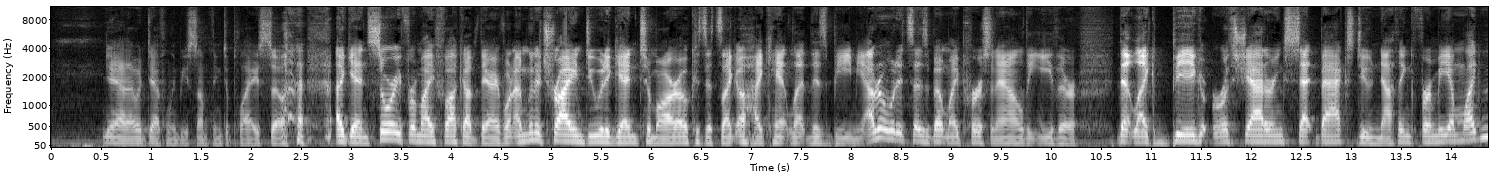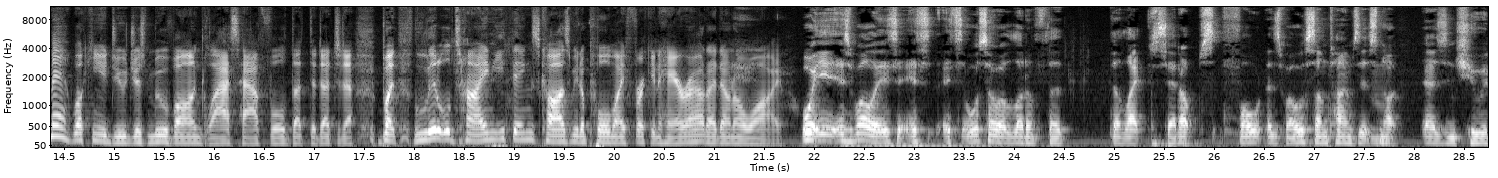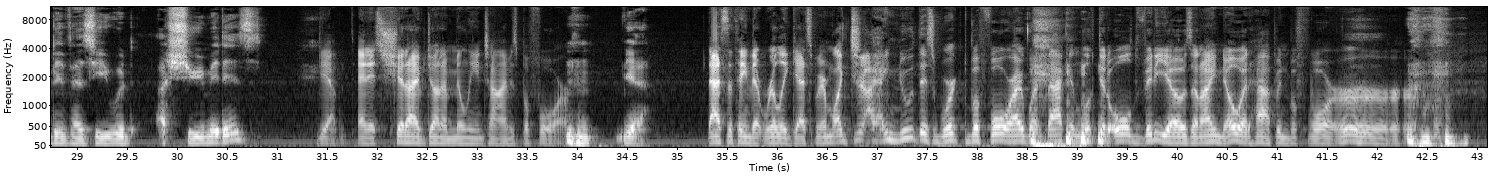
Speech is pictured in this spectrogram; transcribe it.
Yeah, that would definitely be something to play. So, again, sorry for my fuck up there, everyone. I'm going to try and do it again tomorrow because it's like, oh, I can't let this beat me. I don't know what it says about my personality either. That, like, big earth shattering setbacks do nothing for me. I'm like, meh, what can you do? Just move on, glass half full, da da da da da. But little tiny things cause me to pull my freaking hair out. I don't know why. Well, as well, it's, it's, it's also a lot of the, the, like, setups fault as well. Sometimes it's mm. not as intuitive as you would assume it is. Yeah, and it's shit I've done a million times before. Mm-hmm. Yeah. That's the thing that really gets me. I'm like, I knew this worked before. I went back and looked at old videos and I know it happened before.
